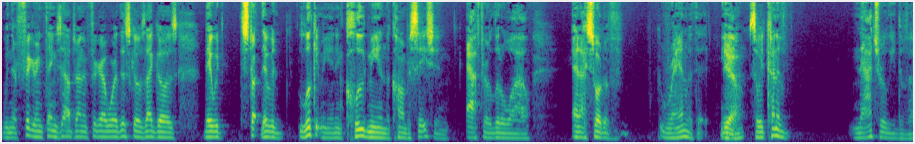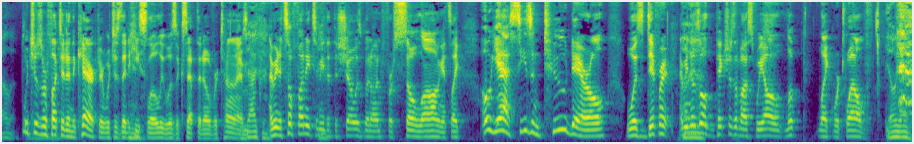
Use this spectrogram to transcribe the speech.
when they're figuring things out, trying to figure out where this goes, that goes, they would start. They would look at me and include me in the conversation after a little while, and I sort of ran with it. you Yeah. know? So it kind of naturally developed. Which is reflected in the character, which is that he slowly was accepted over time. Exactly. I mean, it's so funny to me that the show has been on for so long. It's like, oh yeah, season two Daryl was different. I mean, oh, those old pictures of us, we all looked like we're twelve. Oh yeah.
